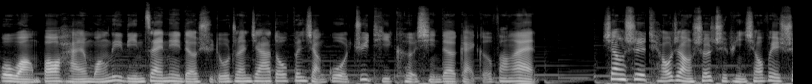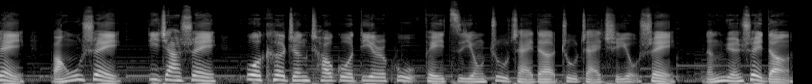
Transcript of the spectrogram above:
过往包含王丽玲在内的许多专家都分享过具体可行的改革方案，像是调涨奢侈品消费税、房屋税、地价税，或课征超过第二户非自用住宅的住宅持有税、能源税等，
